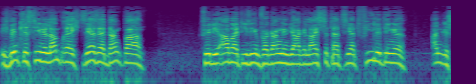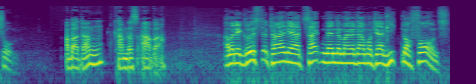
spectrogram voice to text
Ich bin Christine Lamprecht sehr, sehr dankbar für die Arbeit, die sie im vergangenen Jahr geleistet hat. Sie hat viele Dinge angeschoben. Aber dann kam das Aber. Aber der größte Teil der Zeitenwende, meine Damen und Herren, liegt noch vor uns.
